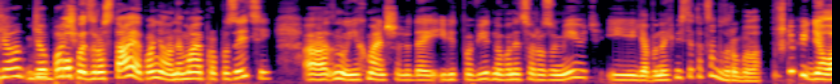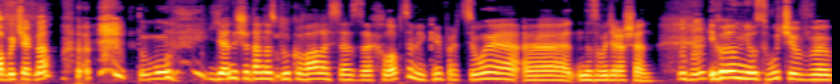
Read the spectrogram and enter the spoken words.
я, я бачу. Попит зростає, поняла, немає пропозицій, а, ну, їх менше людей, і відповідно вони це розуміють. І я би на їх місці так само зробила. Трошки підняла би чек, да? Тому Я нещодавно спілкувалася з хлопцем, який працює е, на заводі Рошен. Мгм. І коли він мені озвучив е,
